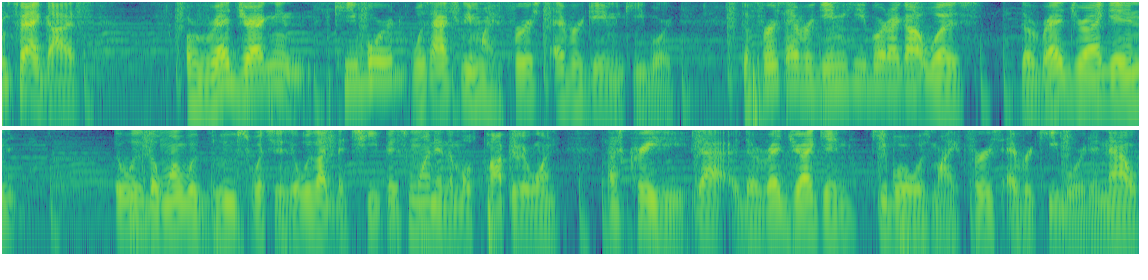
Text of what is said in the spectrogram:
Fun fact, guys, a Redragon keyboard was actually my first ever gaming keyboard. The first ever gaming keyboard I got was the Redragon. It was the one with blue switches. It was like the cheapest one and the most popular one. That's crazy. That the Redragon keyboard was my first ever keyboard, and now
